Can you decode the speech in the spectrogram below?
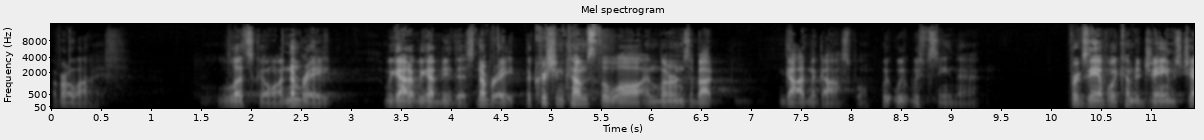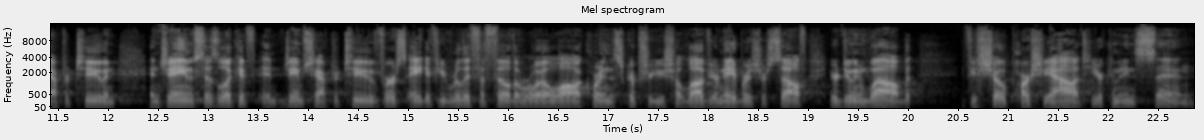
of our life. Let's go on. Number eight. We got we to do this. Number eight. The Christian comes to the law and learns about God and the gospel. We, we, we've seen that. For example, we come to James chapter 2, and, and James says, Look, if in James chapter 2, verse 8, if you really fulfill the royal law according to the scripture, you shall love your neighbor as yourself, you're doing well. But if you show partiality, you're committing sin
